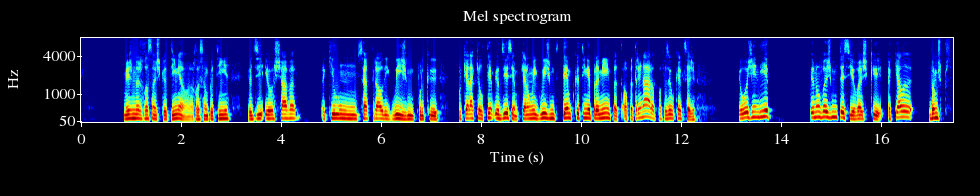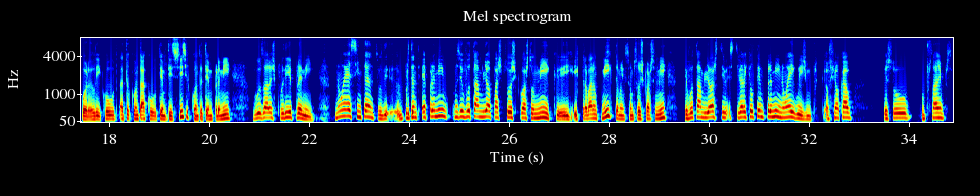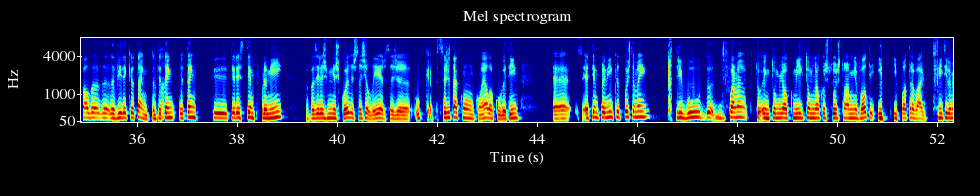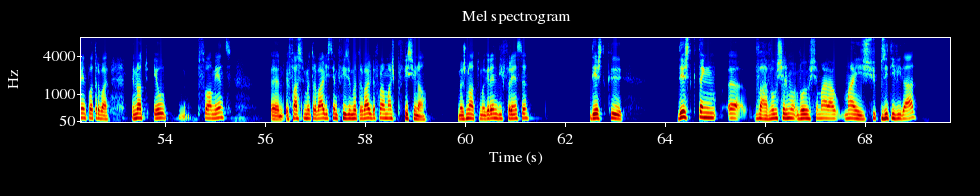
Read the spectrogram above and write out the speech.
mesmo nas relações que eu tinha, a relação que eu tinha, eu, dizia, eu achava aquilo um certo grau de egoísmo, porque porque era aquele tempo, eu dizia sempre que era um egoísmo de tempo que eu tinha para mim, para, ou para treinar, ou para fazer o que quer que seja. Eu hoje em dia, eu não vejo muito assim, eu vejo que aquela, vamos pressupor ali, com o, a contar com o tempo de exercício, conta tempo para mim, duas horas por dia para mim. Não é assim tanto, portanto, é para mim, mas eu vou estar melhor para as pessoas que gostam de mim que, e, e, que trabalham comigo, também que são pessoas que gostam de mim, eu vou estar melhor se tiver, aquele tempo para mim, não é egoísmo, porque ao fim e ao cabo eu sou o personagem principal da, da, da vida que eu tenho, portanto, eu, tenho, eu tenho que ter esse tempo para mim, para fazer as minhas coisas, seja ler, seja, o que, seja estar com, com ela ou com o gatinho, uh, é tempo para mim que eu depois também retribuo de, de forma que tô, em que estou melhor comigo, estou melhor com as pessoas que estão à minha volta e, e para o trabalho, definitivamente para o trabalho. Eu noto, eu pessoalmente, uh, eu faço o meu trabalho e sempre fiz o meu trabalho da forma mais profissional, mas noto uma grande diferença desde que desde que tenho uh, vá, vou chamar, vou chamar mais positividade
